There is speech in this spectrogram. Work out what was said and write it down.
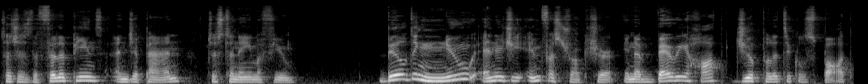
such as the Philippines and Japan, just to name a few. Building new energy infrastructure in a very hot geopolitical spot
